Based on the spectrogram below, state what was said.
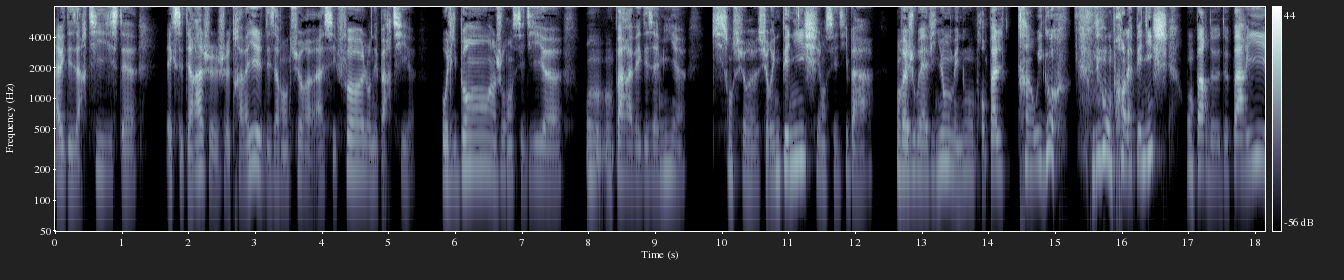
avec des artistes, euh, etc. Je, travaillais des aventures assez folles. On est parti euh, au Liban. Un jour, on s'est dit, euh, on, on, part avec des amis qui sont sur sur une péniche et on s'est dit, bah, on va jouer à Avignon, mais nous, on prend pas le train Ouigo. Nous, on prend la péniche. On part de, Paris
